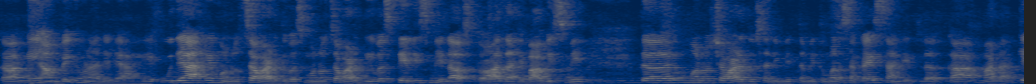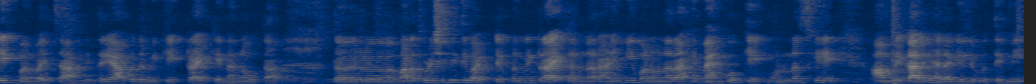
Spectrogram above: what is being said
का मी आंबे घेऊन आलेले आहे. उद्या आहे मनोजचा वाढदिवस. मनोजचा वाढदिवस तेवीस मेला असतो. आज आहे बावीस मे. तर मनोजच्या वाढदिवसानिमित्त मी तुम्हाला सकाळीच सांगितलं का मला केक बनवायचा आहे. तर या अगोदर मी केक ट्राय केला नव्हता. तर मला थोडीशी भीती वाटते पण मी ट्राय करणार आणि मी बनवणार आहे मँगो केक. म्हणूनच हे आंबे काल घ्यायला गेले होते मी.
